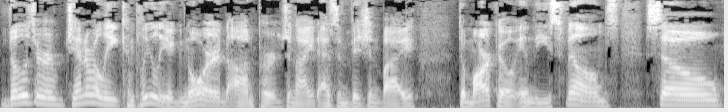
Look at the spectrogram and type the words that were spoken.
those are generally completely ignored on Purge Night as envisioned by DeMonaco in these films. So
